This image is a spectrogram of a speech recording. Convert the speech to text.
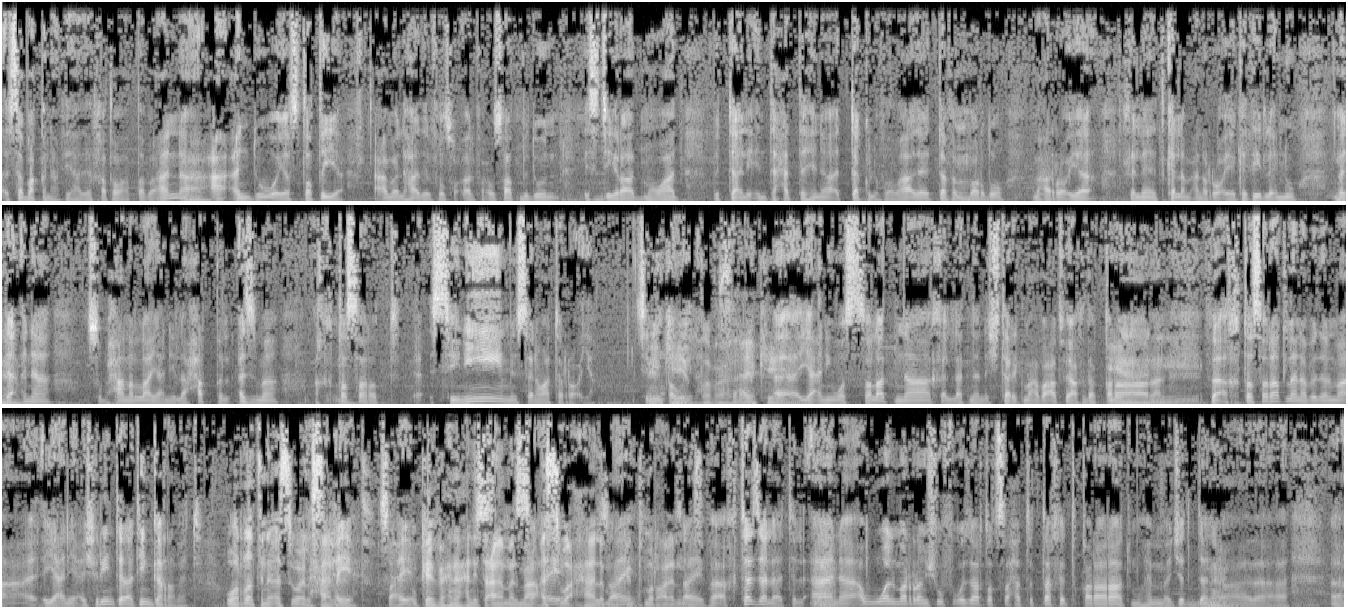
سبقنا في هذه الخطوات طبعا ع- عنده ويستطيع عمل هذه الفحوصات بدون استيراد مواد. بالتالي أنت حتى هنا التكلفة وهذا يتفق برضو مع الرؤية. خلينا نتكلم عن الرؤية كثير لأنه بدأنا سبحان الله يعني لاحظت الأزمة اختصرت سنين من سنوات الرؤية. سنين أكيد طويلة طبعا صحيح. أكيد. آه، يعني وصلتنا خلتنا نشترك مع بعض في آخذ القرار يعني- فاختصرت لنا بدل ما يعني 20 30 قربت ورتنا أسوأ الحالات صحيح صحيح وكيف إحنا حنتعامل مع أسوأ حالة صحيح، ممكن تمر على الناس صحيح فاختزلت الآن نعم. أول مرة نشوف وزارة الصحة تتخذ قرارات مهمة جدا نعم. آه،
